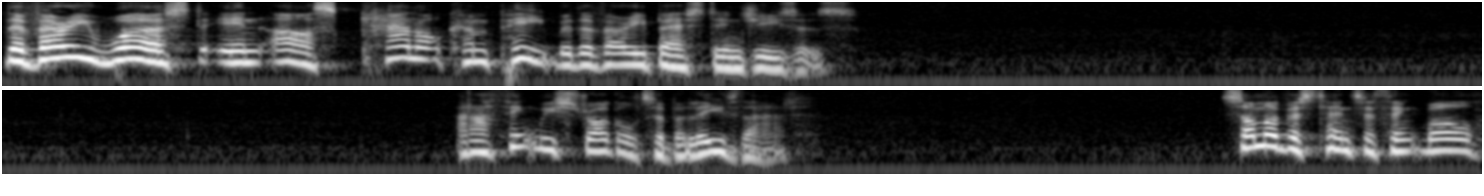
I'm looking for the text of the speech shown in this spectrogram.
The very worst in us cannot compete with the very best in Jesus. And I think we struggle to believe that. Some of us tend to think, well,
